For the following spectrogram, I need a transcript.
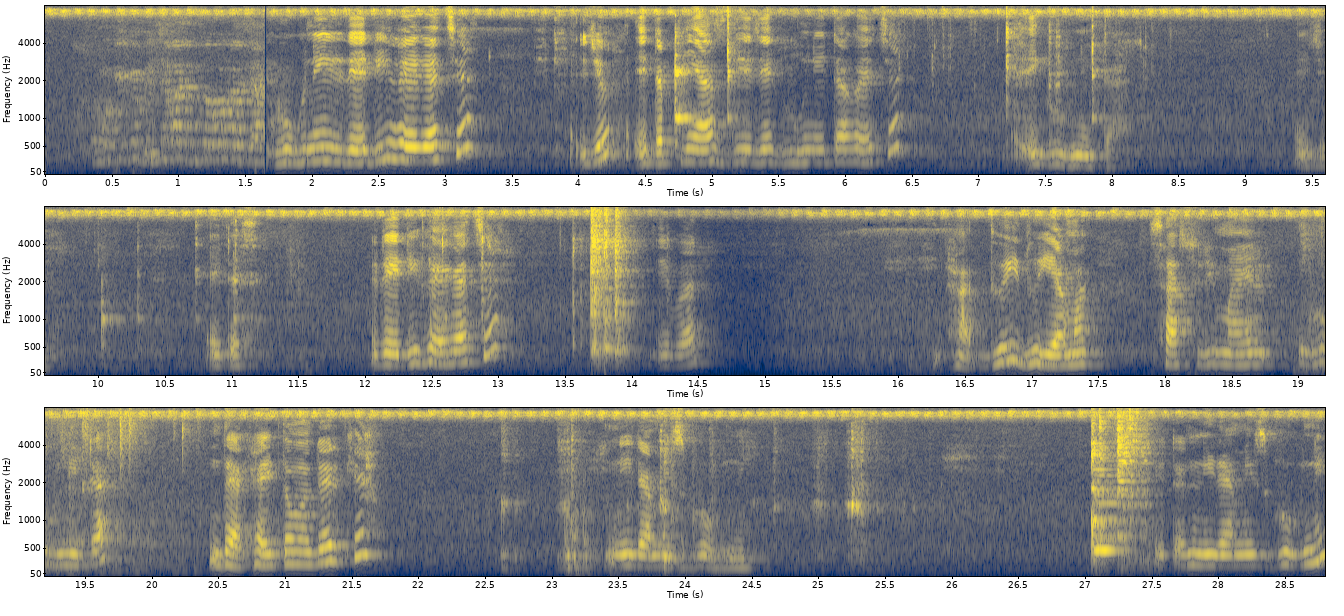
বলেছে ঘুগনি রেডি হয়ে গেছে। এই যে, এটা পেঁয়াজ দিয়ে যে ঘুগনিটা হয়েছে, এই ঘুগনিটা। এই যে, এটা রেডি হয়ে গেছে। এবার হাত ধুই ধুই আমার শাশুড়ি মায়ের ঘুগনিটা দেখাই তোমাদেরকে। নিরামিষ ঘুগনি। এটা নিরামিষ ঘুগনি।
